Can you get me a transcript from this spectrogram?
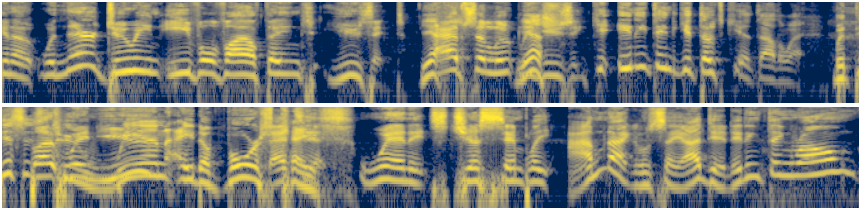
you know, when they're doing evil, vile things, use it. Yes. absolutely Yes. use it. Get anything to get those kids out of the way. But this is But to when you- win a divorce case. it. When it's just simply, I'm not going to say I did anything wrong,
